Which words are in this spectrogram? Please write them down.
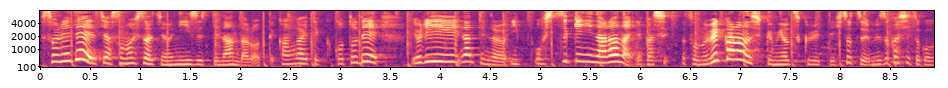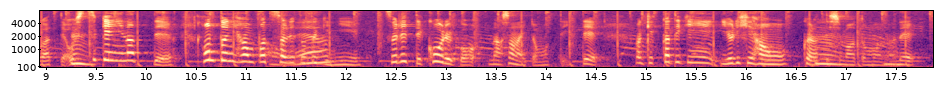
それでじゃあその人たちのニーズってなんだろうって考えていくことでよりなんて言うんだろうい押し付けにならない。なんかしその上からの仕組みを作るって一つ難しいところがあって、うん。押し付けになって本当に反発された時にそ,、れって効力をなさないと思っていて、まあ、結果的により批判を食らってしまうと思うので。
